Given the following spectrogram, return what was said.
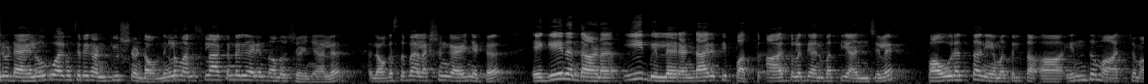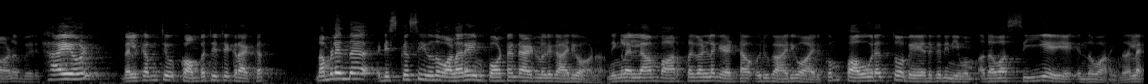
ഒരു ഡയലോഗ് വായിക്കുന്ന ചെറിയ കൺഫ്യൂഷൻ ഉണ്ടാവും. നിങ്ങൾ മനസ്സിലാക്കേണ്ട ഒരു കാര്യം എന്താണെന്ന് വെച്ച് കഴിഞ്ഞാൽ ലോക്സഭ ഇലക്ഷൻ കഴിഞ്ഞിട്ട് എഗെയിൻ എന്താണ്? ഈ ബില്ല് രണ്ടായിരത്തി പത്ത് ആയിരത്തി തൊള്ളായിരത്തി അൻപത്തി അഞ്ചിലെ പൗരത്വ നിയമത്തിൽ എന്ത് മാറ്റമാണ് വരുന്നത് hi all welcome to competitive cracker നമ്മൾ ഇന്ന് ഡിസ്കസ് ചെയ്യുന്നത് വളരെ ഇമ്പോർട്ടന്റ് ആയിട്ടുള്ള ഒരു കാര്യമാണ്. നിങ്ങളെല്ലാം വാർത്തകളിൽ കേട്ട ഒരു കാര്യമായിരിക്കും. പൗരത്വ ഭേദഗതി നിയമം അഥവാ സി എ എന്ന് പറയുന്നത് അല്ലെ?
